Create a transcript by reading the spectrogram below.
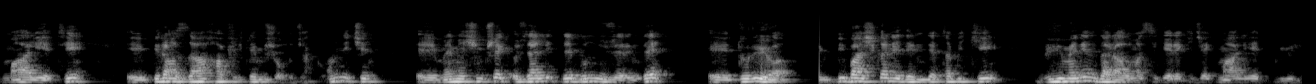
maliyeti e, biraz daha hafiflemiş olacak. Onun için e, Mehmet Şimşek özellikle bunun üzerinde e, duruyor. Bir başka nedeni de tabii ki büyümenin daralması gerekecek maliyet büyür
